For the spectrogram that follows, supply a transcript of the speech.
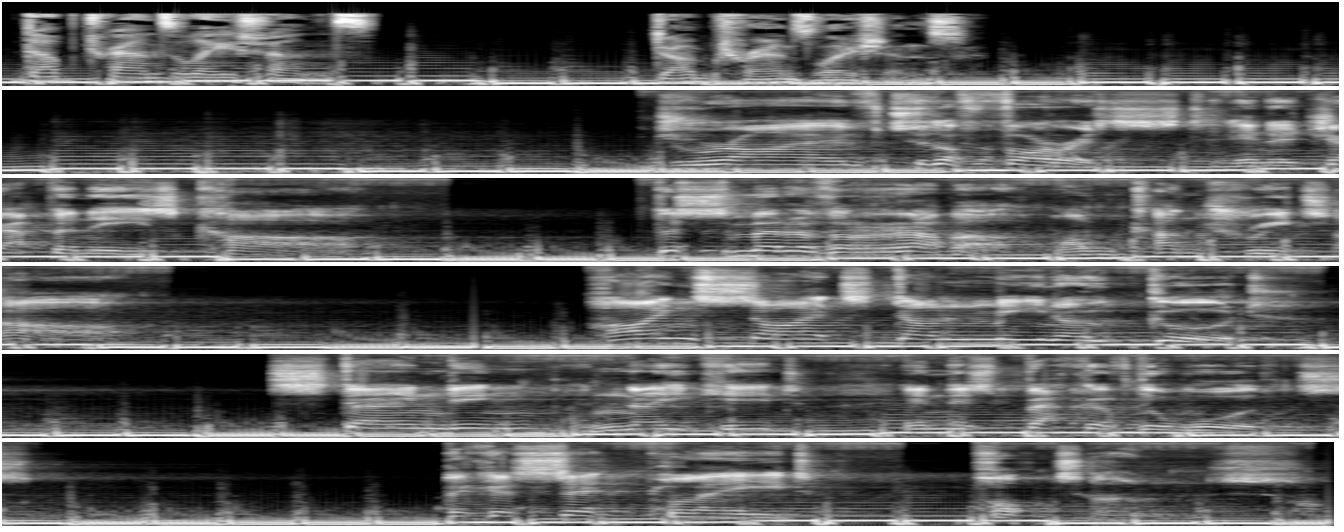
Dub translations. Dub translations. Drive to the forest in a Japanese car. The smell of rubber on country tar. Hindsight's done me no good. Standing naked in this back of the woods. The cassette played pop tones.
